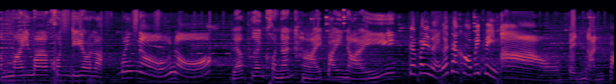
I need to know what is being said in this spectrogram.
ทำไมมาคนเดียวล่ะ ไม่เหงาหรอ แล้วเพื่อนคนนั้นหายไปไหน จะไปไหนก็ถ้าเขาไปสิ อ้าว เป็นงั้นไป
